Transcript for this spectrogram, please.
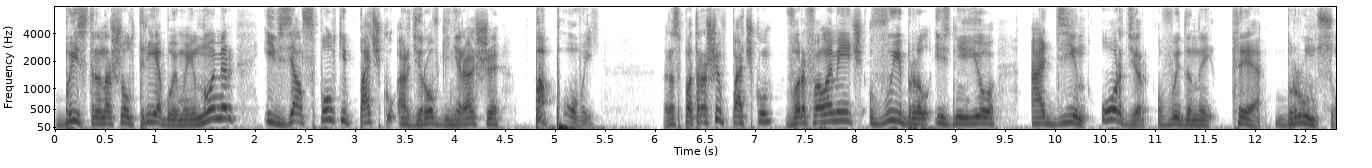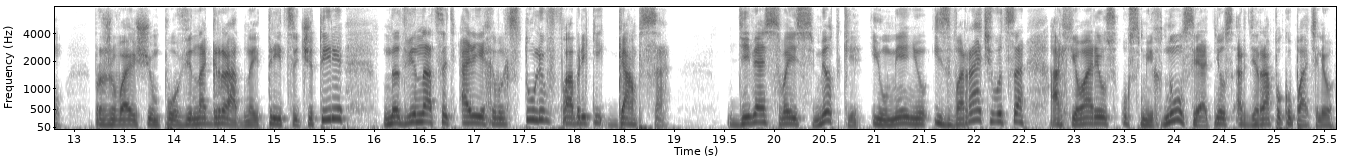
быстро нашел требуемый номер и взял с полки пачку ордеров генеральши Поповой. Распотрошив пачку, Варфоломеич выбрал из нее один ордер, выданный Т. Брунцу, проживающему по Виноградной 34, на 12 ореховых стульев фабрики Гампса. Девясь своей сметке и умению изворачиваться, архивариус усмехнулся и отнес ордера покупателю.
